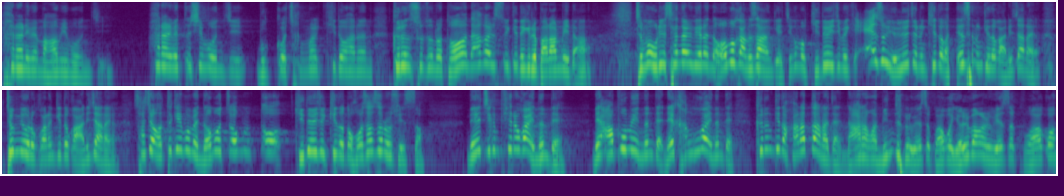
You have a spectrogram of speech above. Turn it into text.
하나님의 마음이 뭔지 하나님의 뜻이 뭔지 묻고 정말 기도하는 그런 수준으로 더 나아갈 수 있게 되기를 바랍니다. 정말 우리 새날교회는 너무 감사한 게 지금 뭐 기도의 집에 계속 열려지는 기도가 떼쓰는 기도가 아니잖아요. 정력으로 가는 기도가 아니잖아요. 사실 어떻게 보면 너무 조금 또 기도의 집 기도도 호사스러울 수 있어. 내 지금 필요가 있는데 내 아픔이 있는데 내 강구가 있는데 그런 기도 하나도 안 하잖아요. 나라와 민족을 위해서 구하고 열방을 위해서 구하고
